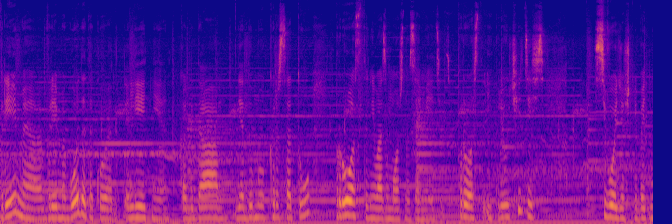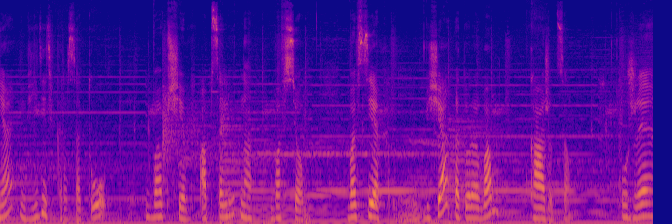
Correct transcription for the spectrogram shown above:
время, время года такое летнее, когда, я думаю, красоту просто невозможно заметить. Просто. И приучитесь сегодняшнего дня видеть красоту вообще абсолютно во всем. Во всех вещах, которые вам кажутся уже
